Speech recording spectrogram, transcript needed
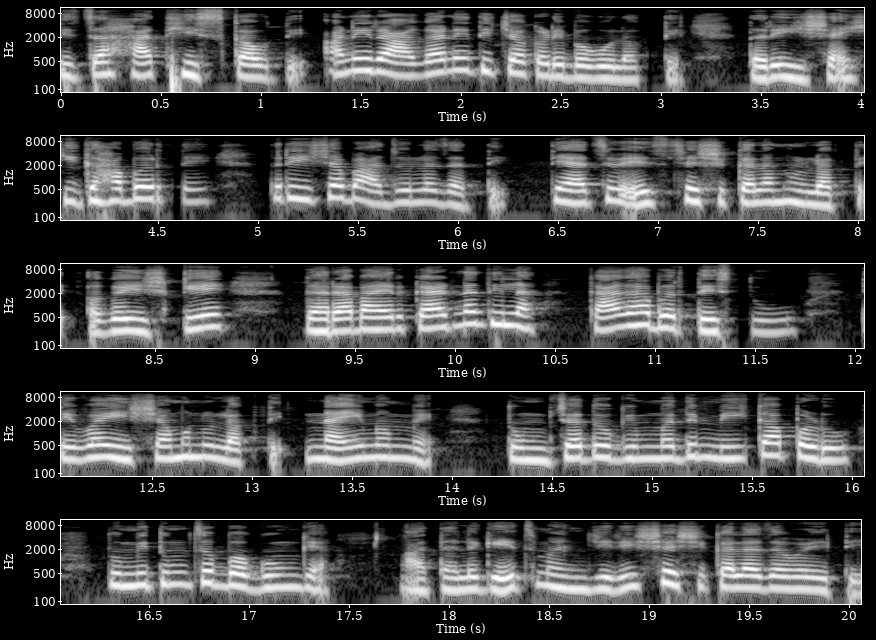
तिचा हात हिसकावते आणि रागाने तिच्याकडे बघू लागते. तर ईशा ही घाबरते तर ईशा बाजूला जाते. त्याच वेळेस शशिकला म्हणू लागते अगं इश्के घराबाहेर काढ ना तिला. का घाबरतेस तू? तेव्हा ईशा म्हणू लागते नाही मम्मी तुमच्या दोघींमध्ये मी का पडू? तुम्ही तुमचं बघून घ्या. आता लगेच मंजिरी शशिकलाजवळ येते.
